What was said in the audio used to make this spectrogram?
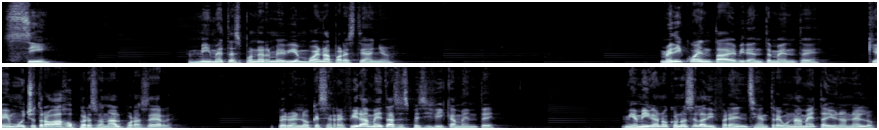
sí, mi meta es ponerme bien buena para este año. Me di cuenta, evidentemente, que hay mucho trabajo personal por hacer, pero en lo que se refiere a metas específicamente, mi amiga no conoce la diferencia entre una meta y un anhelo.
